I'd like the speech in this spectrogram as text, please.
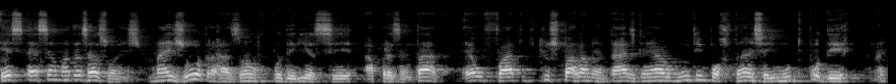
Esse, essa é uma das razões. Mas outra razão que poderia ser apresentada é o fato de que os parlamentares ganharam muita importância e muito poder. Né?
